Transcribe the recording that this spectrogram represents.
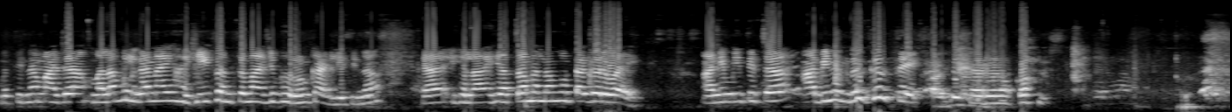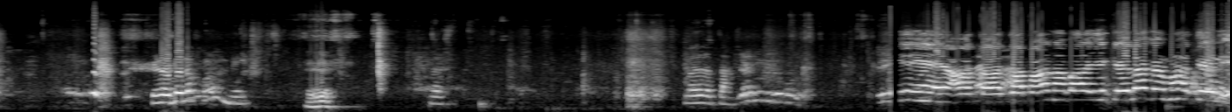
मग तिनं माझ्या मला मुलगा नाही ही खंत माझी भरून काढली तिनं. त्या ह्याला ह्याचा मला मोठा गर्व आहे. आणि मी तिचं अभिनंदन करते. रडू नको. रडू नको मी. बस. बस आता काही केला ग मातेने.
